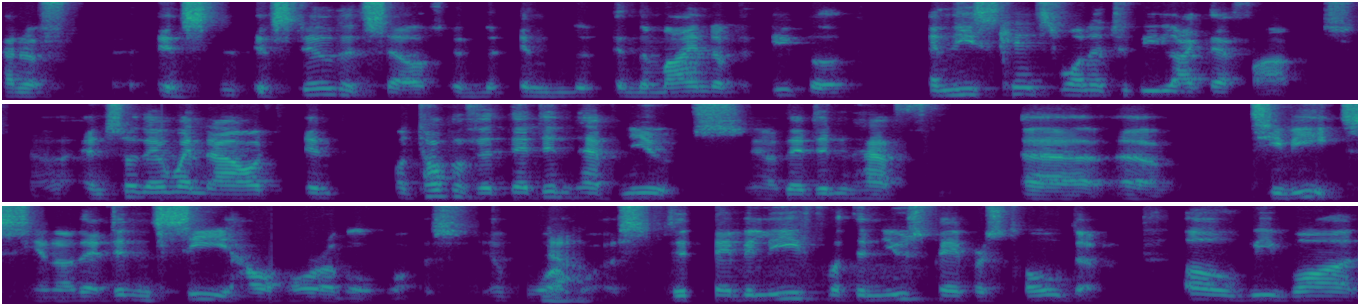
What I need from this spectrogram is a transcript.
kind of it's instilled itself in the, in the, in the mind of the people and these kids wanted to be like their fathers and so they went out and on top of it, they didn't have news. You know, they didn't have uh, uh, TVs. You know, they didn't see how horrible was war no. was. They believed what the newspapers told them. Oh, we won.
